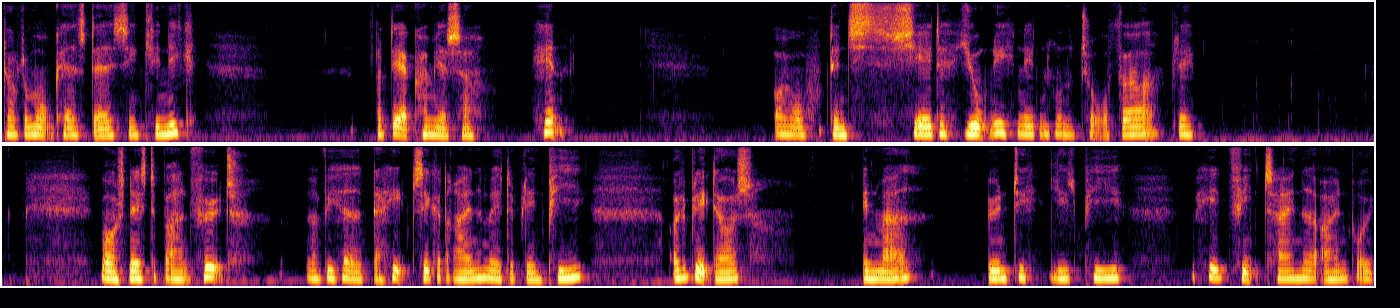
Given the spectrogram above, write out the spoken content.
Dr. Munk havde stadig sin klinik. Og der kom jeg så hen. Og den 6. juni 1942 blev vores næste barn født, og vi havde da helt sikkert regnet med, at det blev en pige, og det blev det også. En meget yndig lille pige med helt fint tegnede øjenbryn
